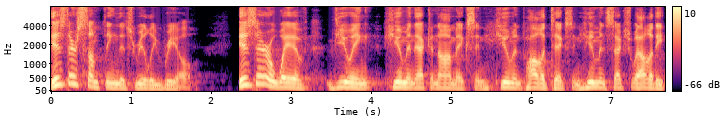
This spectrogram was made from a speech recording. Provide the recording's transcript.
Is there something that's really real? Is there a way of viewing human economics and human politics and human sexuality?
